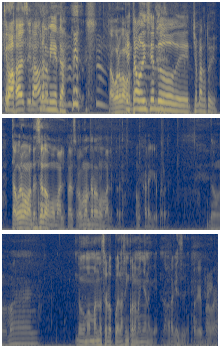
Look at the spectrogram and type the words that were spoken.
¿Qué vas a decir ahora? Una mierda. Está bueno para ¿Qué mandar. estabas diciendo del chamaco tuyo? Está bueno para mandárselo a Don Omar. Espérate, se lo voy a mandar a Don Omar. Espérate. Vamos a buscar aquí, espérate. Don Omar. Don Omar, mándaselo después a las 5 de la mañana, que la hora que sea. Ok, para ver.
